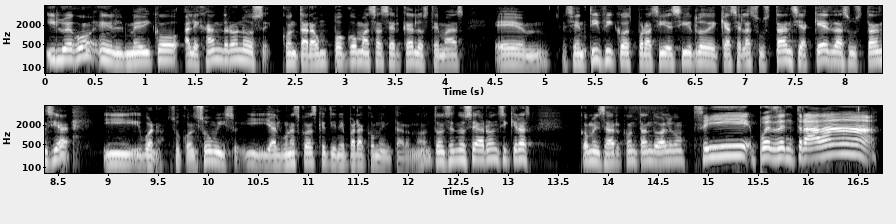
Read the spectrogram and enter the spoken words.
Y luego el médico Alejandro nos contará un poco más acerca de los temas científicos, por así decirlo, de qué hace la sustancia, qué es la sustancia y bueno, su consumo y, y algunas cosas que tiene para comentar, ¿no? Entonces, no sé, Aaron, si quieras comenzar contando algo. Sí, pues de entrada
